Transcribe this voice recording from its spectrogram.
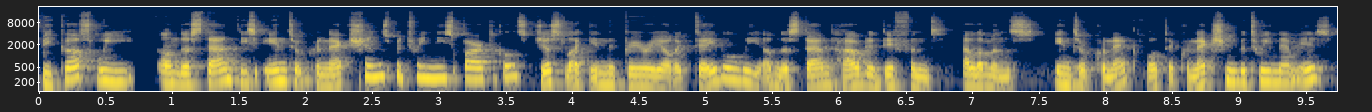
because we understand these interconnections between these particles, just like in the periodic table, we understand how the different elements interconnect, what the connection between them is.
